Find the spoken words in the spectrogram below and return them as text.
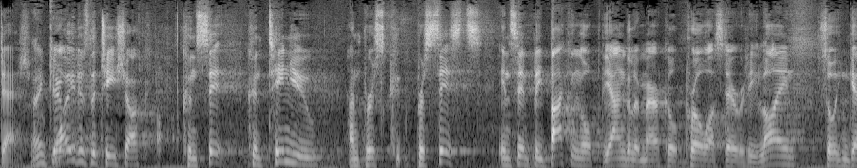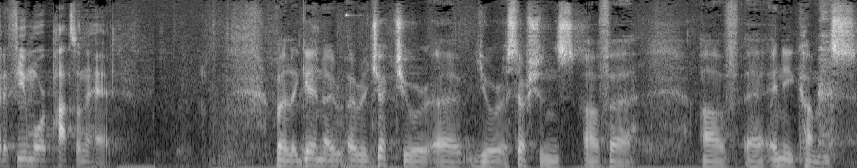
debt. Thank you. Why does the Taoiseach continue and pers persists in simply backing up the Angela Merkel pro austerity line so he can get a few more pats on the head. Well, again, I, I reject your, uh, your assertions of, uh, of uh, any comments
